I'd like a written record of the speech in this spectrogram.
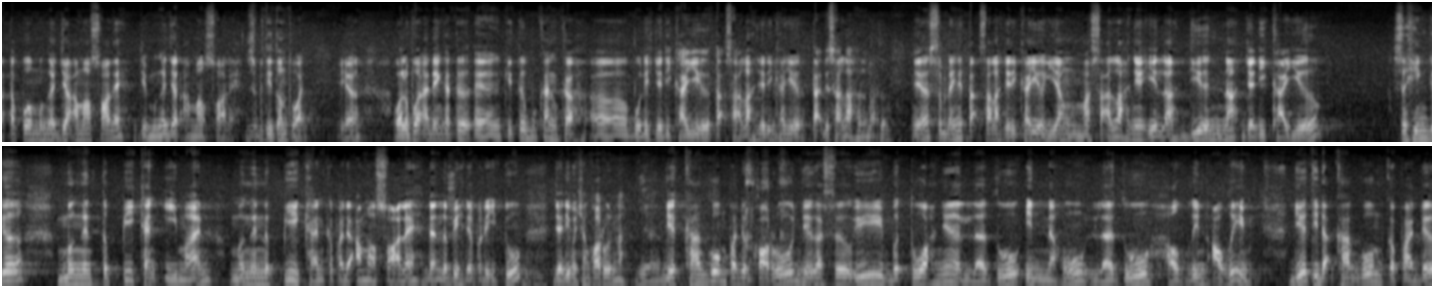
ataupun mengejar amal soleh dia mengejar amal soleh. Seperti tuan-tuan ya. Walaupun ada yang kata eh, kita bukankah uh, boleh jadi kaya? Tak salah hmm. jadi kaya. Tak ada salah tuan ya sebenarnya tak salah jadi kaya. Yang masalahnya ialah dia nak jadi kaya sehingga mengetepikan iman mengenepikan kepada amal soleh dan lebih daripada itu hmm. jadi macam Qarun lah yeah. dia kagum pada Qarun dia rasa ih bertuahnya lazu innahu lazu hazin azim dia tidak kagum kepada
